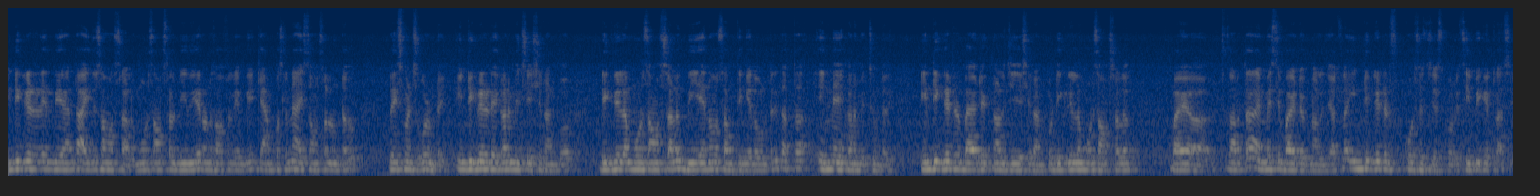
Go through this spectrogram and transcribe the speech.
ఇంటిగ్రేటెడ్ ఎంబీఏ అంటే ఐదు సంవత్సరాలు. మూడు సంవత్సరాలు బీబీఏ రెండు సంవత్సరాలు ఎంబీఏ క్యాంపస్లోనే ఐదు సంవత్సరాలు ఉంటారు. ప్లేస్మెంట్స్ కూడా ఉంటాయి. ఇంటిగ్రేటెడ్ ఎకనామిక్స్ చేసారు అనుకో డిగ్రీలో మూడు సంవత్సరాలు బీఏనో సంథింగ్ ఏదో ఉంటుంది. తర్వాత ఎంఏ ఎకనామిక్స్ ఉంటుంది. ఇంటిగ్రేటెడ్ బయోటెక్నాలజీ చేసారనుకో డిగ్రీలో మూడు సంవత్సరాలు బయో తర్వాత ఎంఎస్సీ బయోటెక్నాలజీ అట్లా ఇంటిగ్రేటెడ్ కోర్సెస్ చేసుకోవాలి సిపికెట్ రాసి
